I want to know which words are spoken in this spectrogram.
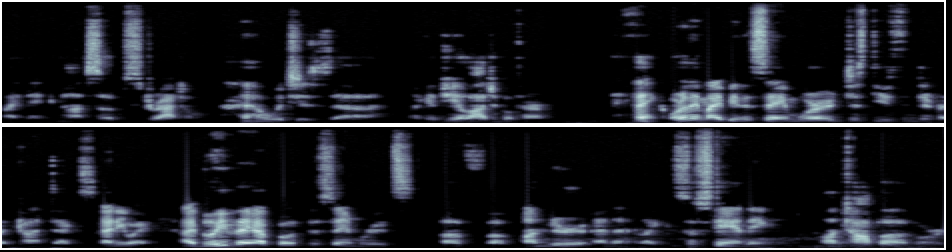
I think, not substratum, which is uh, like a geological term I think, or they might be the same word just used in different contexts. Anyway, I believe they have both the same roots of, of under and then like so standing on top of or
